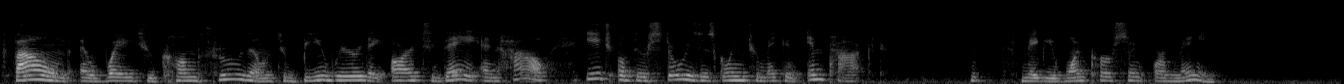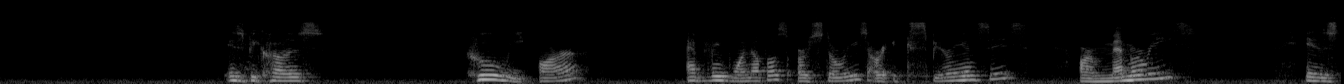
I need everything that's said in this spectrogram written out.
found a way to come through them to be where they are today and how each of their stories is going to make an impact maybe one person or many is because who we are every one of us, our stories, our experiences, our memories, is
